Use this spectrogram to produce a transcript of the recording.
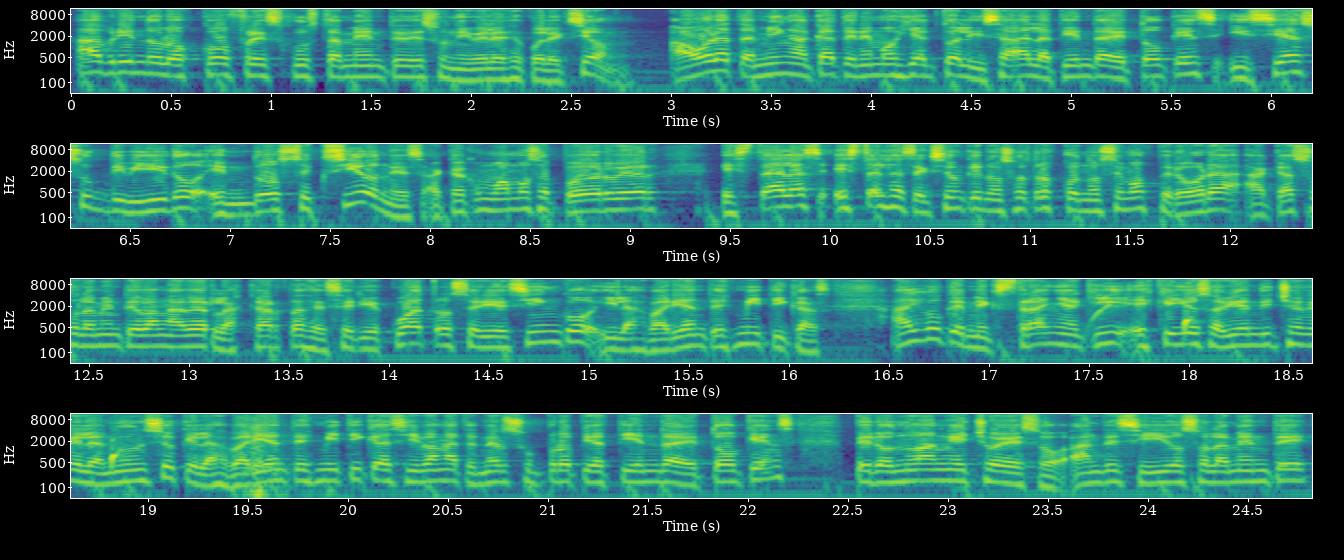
abriendo los cofres justamente de sus niveles de colección. Ahora también acá tenemos ya actualizada la tienda de tokens y se ha subdividido en dos secciones. Acá como vamos a poder ver, está las, esta es la sección que nosotros conocemos, pero ahora acá solamente van a ver las cartas de serie 4, serie 5 y las variantes míticas. Algo que me extraña aquí es que ellos habían dicho en el anuncio que las variantes míticas iban a tener su propia tienda de tokens, pero no han hecho eso. Han decidido solamente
